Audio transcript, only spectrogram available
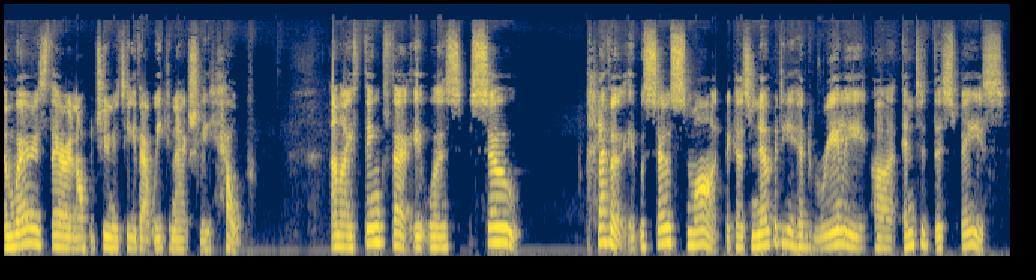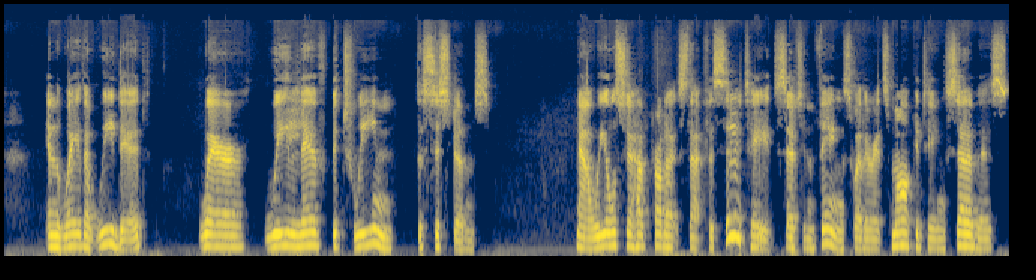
And where is there an opportunity that we can actually help? And I think that it was so clever, it was so smart because nobody had really uh, entered this space in the way that we did, where we live between the systems now, we also have products that facilitate certain things, whether it's marketing, service,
